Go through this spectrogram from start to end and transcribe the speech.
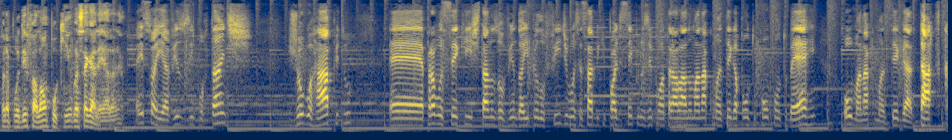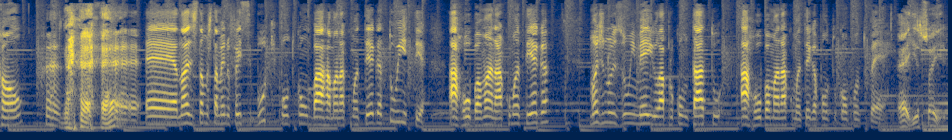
para poder falar um pouquinho com essa galera, né? É isso aí, avisos importantes, jogo rápido. É, para você que está nos ouvindo aí pelo feed, você sabe que pode sempre nos encontrar lá no manacomanteiga.com.br ou manacomanteiga.com. É, é, nós estamos também no facebook.com.br manacomanteiga, twitter, arroba manacomanteiga. Mande-nos um e-mail lá pro contato arroba manacomanteiga.com.br. É isso aí.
